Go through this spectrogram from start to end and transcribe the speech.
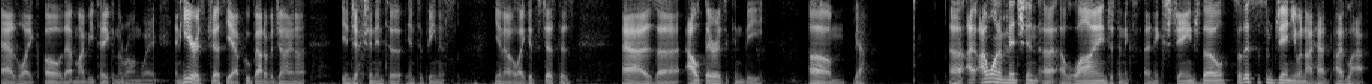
as like, oh, that might be taken the wrong way. And here it's just yeah, poop out of vagina, injection into into penis. You know, like it's just as as uh, out there as it can be. Um, Yeah. uh, I, I want to mention a, a line, just an ex- an exchange though. So this is some genuine. I had I'd laughed.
